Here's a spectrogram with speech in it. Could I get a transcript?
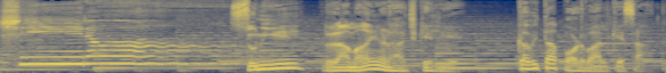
श्री राम। सुनिए रामायण आज के लिए कविता पौडवाल के साथ।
